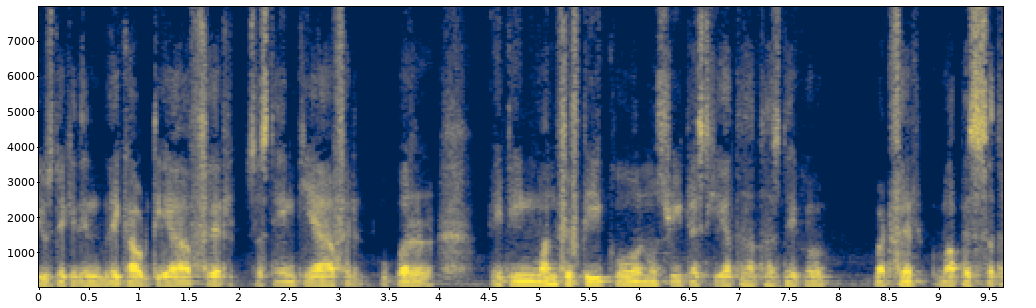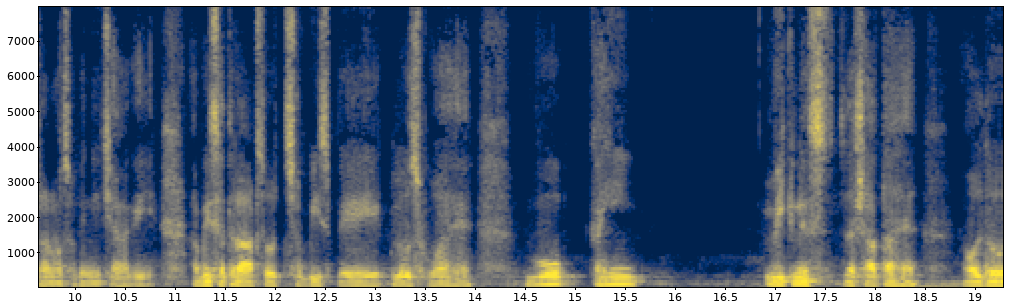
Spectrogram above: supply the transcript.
ट्यूसडे के दिन ब्रेकआउट दिया, फिर सस्टेन किया, फिर ऊपर एटीन वन फिफ्टी को ऑलमोस्ट रीटेस्ट किया था थर्सडे को बट फिर वापस सत्रह नौ सौ के नीचे आ गई। अभी सत्रह आठ सौ छब्बीस पे क्लोज हुआ है। वो कहीं वीकनेस दर्शाता है ऑल दो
